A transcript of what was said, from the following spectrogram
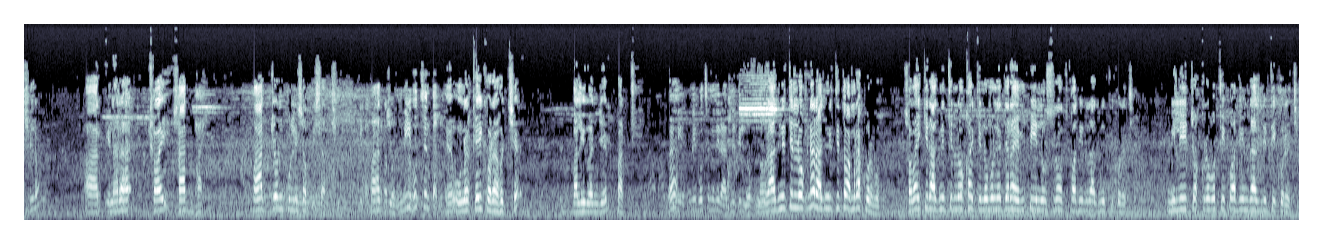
ছিল আর এনারা ছয় সাত ভাই। পাঁচজন পুলিশ অফিসার ছিল। পাঁচজন। উনি হচ্ছেন তাহলে ওনাকেই করা হচ্ছে বালিগঞ্জের প্রার্থী। হ্যাঁ? উনি- উনি বলছেন উনি রাজনীতির লোক। রাজনীতির লোক না রাজনীতি তো আমরা করব। সবাই কি রাজনীতির লোক হয়? তৃণমূলের যারা এমপি নুসরত কদিন রাজনীতি করেছে। মিলি চক্রবর্তী কদিন রাজনীতি করেছে।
